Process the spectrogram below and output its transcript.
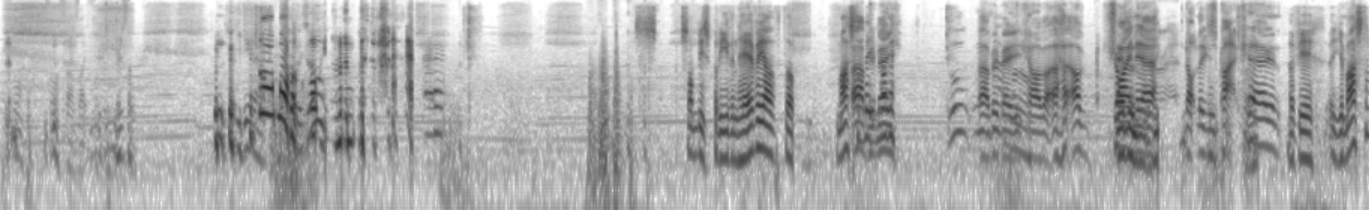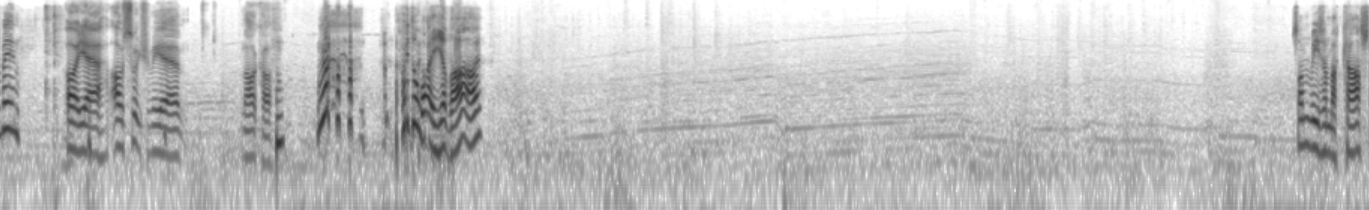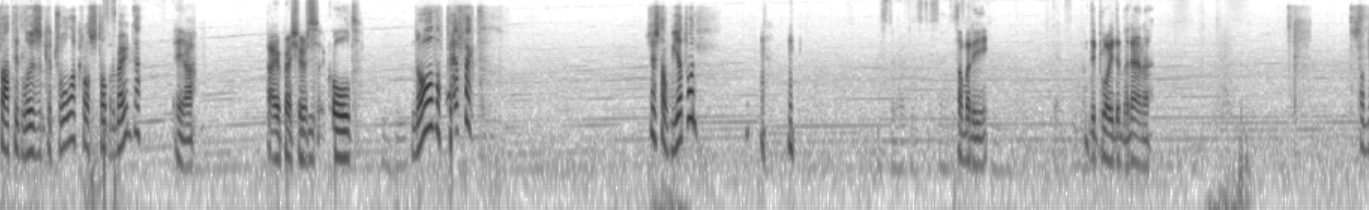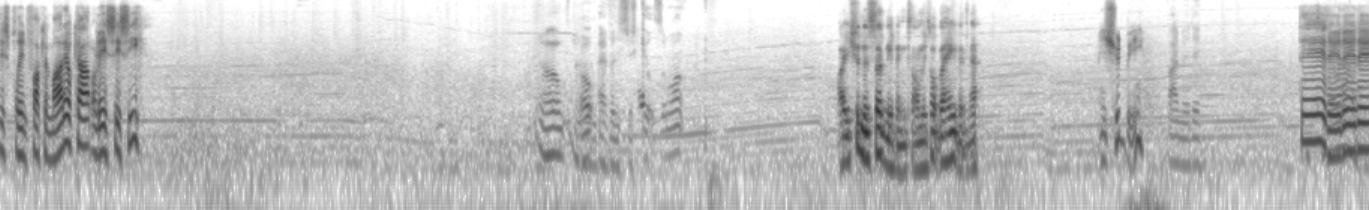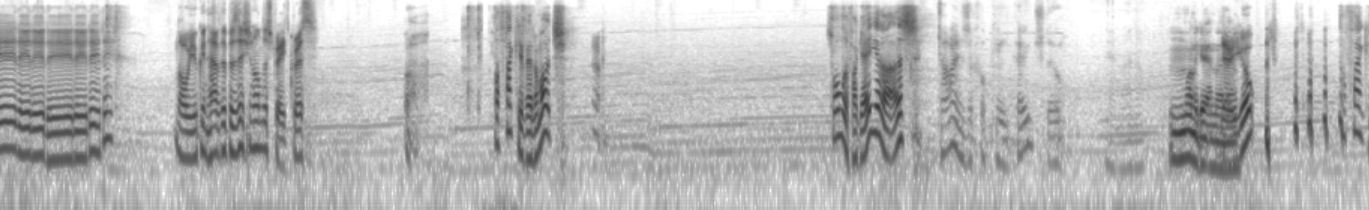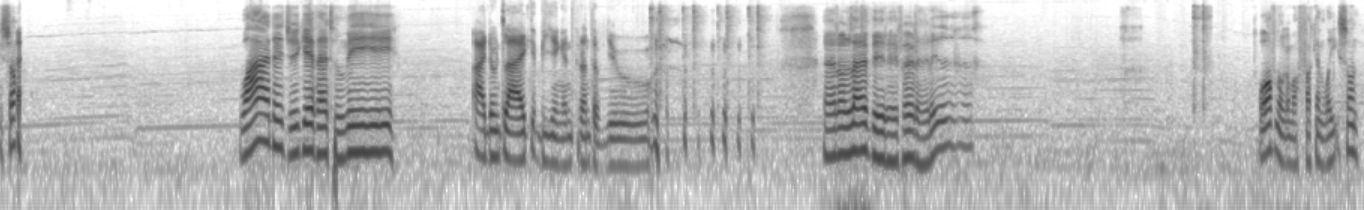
Someone, someone sounds like fucking Rizzo. yeah. Oh, It's all- Somebody's breathing heavy. Are they That'd be me. Oh, That'd be that me. one Carl. I- I'm trying to Evans not lose the pack. Oh. Have you? Are you masturbating? oh yeah, I'll switch from my uh, mark off. I don't want to hear that. Eh? Some reason my car started losing control across the top of the mountain. Yeah. Tire pressure's mm-hmm. cold. Mm-hmm. No, they're perfect. Just a weird one. Mr. Evans decided to Somebody fucking get in front Deployed the banana. Somebody's playing fucking Mario Kart on ACC. Oh, Oh, Evans just killed someone. Oh, you shouldn't have said anything, Tom. He's not behaving now. He should be. Bye, Moody. No, you can have the position on the straight, Chris. Oh. Well, thank you very much. It's only if I get you, that is. Tires a fucking pooch, though. Yeah, I know. Mm, want to get in there. There now. you go. well, thank you, sir. Why did you give that to me? I don't like being in front of you. I don't like being in front of you. Well, I've not got my fucking lights on.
